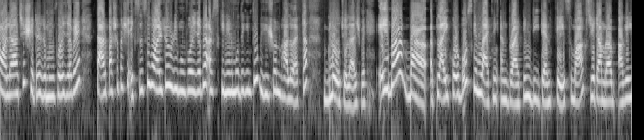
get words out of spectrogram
ময়লা আছে, সেটা রিমুভ হয়ে যাবে। তার পাশাপাশি এক্সেসিভ অয়েলটাও রিমুভ হয়ে যাবে আর স্কিনের মধ্যে কিন্তু ভীষণ ভালো একটা গ্লো চলে আসবে। এইবার অ্যাপ্লাই করব skin lightening and brightening de tan face mask যেটা আমরা আগেই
